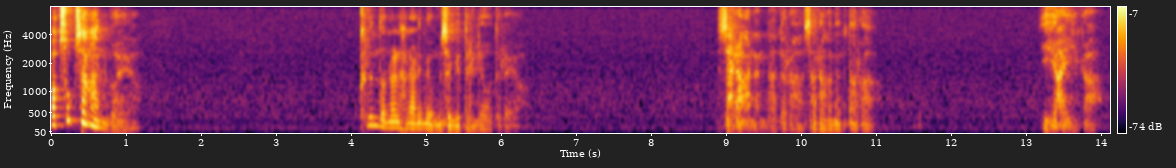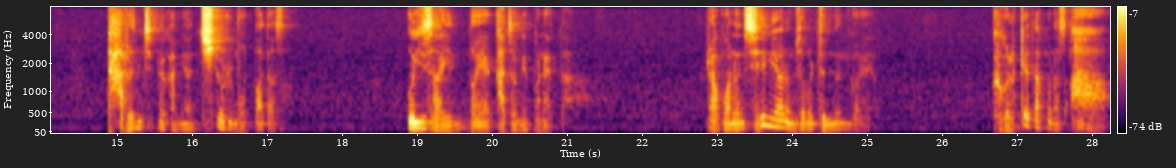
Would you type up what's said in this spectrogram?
막 속상한 거예요. 그런데 오늘 하나님의 음성이 들려오더래요. 사랑하는 아들아, 사랑하는 딸아, 이 아이가 다른 집에 가면 치료를 못 받아서 의사인 너의 가정에 보냈다. 라고 하는 세미한 음성을 듣는 거예요. 그걸 깨닫고 나서, 아,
